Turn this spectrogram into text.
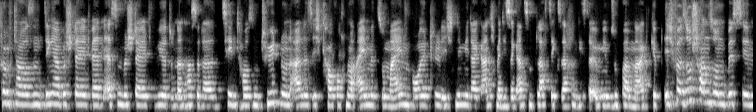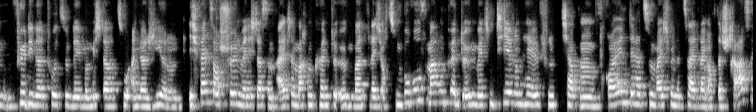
5000 Dinger bestellt werden, Essen bestellt wird und dann hast du da 10.000 Tüten und alles. Ich kaufe auch nur ein mit so meinem Beutel. Ich nehme mir da gar nicht mehr diese ganzen Plastiksachen, die es da irgendwie im Supermarkt gibt. Ich versuche schon so ein bisschen für die Natur zu leben und mich dazu engagieren. Und ich fände es auch schön, wenn ich das im Alter machen könnte, irgendwann vielleicht auch zum Beruf machen könnte, irgendwelchen Tieren helfen. Ich habe einen Freund, der hat zum Beispiel eine Zeit lang auf der Straße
